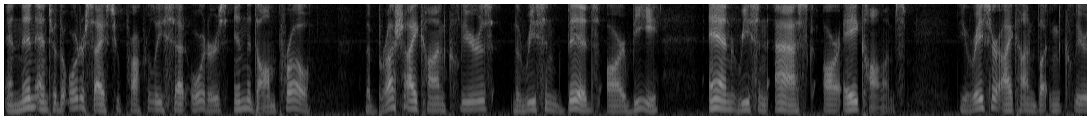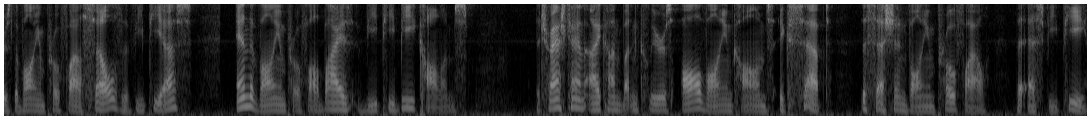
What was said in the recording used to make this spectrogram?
and then enter the order size to properly set orders in the DOM Pro. The brush icon clears the recent bids RB and recent ask RA columns. The eraser icon button clears the volume profile sells, the VPS, and the volume profile buys VPB columns. The trash can icon button clears all volume columns except the session volume profile, the SVP.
